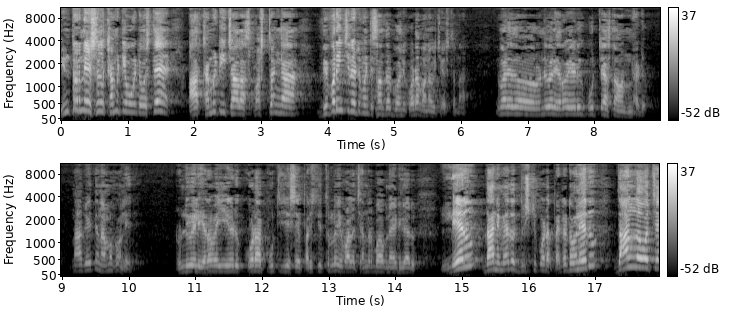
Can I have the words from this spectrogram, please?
ఇంటర్నేషనల్ కమిటీ ఒకటి వస్తే ఆ కమిటీ చాలా స్పష్టంగా వివరించినటువంటి సందర్భాన్ని కూడా మనవి చేస్తున్నా. ఇవాళ ఏదో రెండు వేల ఇరవై ఏడుకు పూర్తి చేస్తామంటున్నాడు నాకైతే నమ్మకం లేదు. రెండు వేల ఇరవై ఏడుకు కూడా పూర్తి చేసే పరిస్థితుల్లో ఇవాళ చంద్రబాబు నాయుడు గారు లేరు. దాని మీద దృష్టి కూడా పెట్టడం లేదు. దానిలో వచ్చే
